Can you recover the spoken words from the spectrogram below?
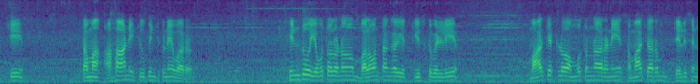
ఇచ్చి తమ అహాన్ని చూపించుకునేవారు. హిందూ యువతులను బలవంతంగా తీసుకువెళ్ళి మార్కెట్లో అమ్ముతున్నారని సమాచారం తెలిసిన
